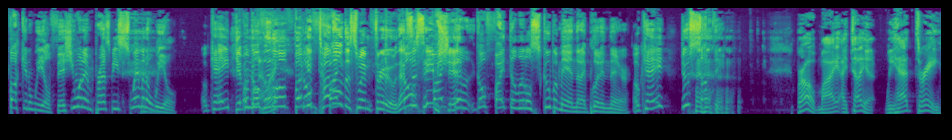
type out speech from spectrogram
fucking wheel, fish. You want to impress me? Swim in a wheel. Okay, Give Or him go a little fucking tunnel fight- to swim through. That's the same shit. the- go fight the little scuba man that I put in there. Okay, do something. Bro, my I tell you, we had three.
